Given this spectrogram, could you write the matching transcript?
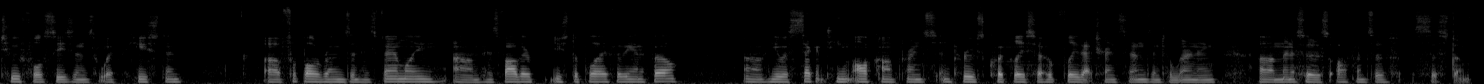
two full seasons with Houston. Uh, football runs in his family. Um, his father used to play for the NFL. Um, he was second team all conference, improves quickly, so hopefully that transcends into learning uh, Minnesota's offensive system.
